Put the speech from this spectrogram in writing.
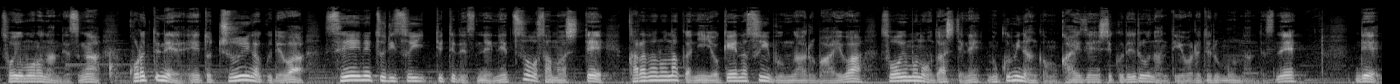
そういうものなんですがこれってね、えーと、中医学では静熱利水って言ってですね熱を冷まして体の中に余計な水分がある場合はそういうものを出してねむくみなんかも改善してくれるなんて言われてるもんなんですね。で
